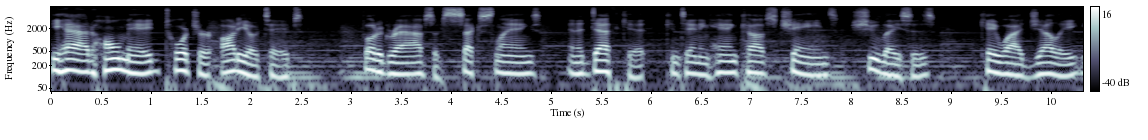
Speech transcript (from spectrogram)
He had homemade torture audio tapes, photographs of sex slangs, and a death kit containing handcuffs, chains, shoelaces, KY jelly,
